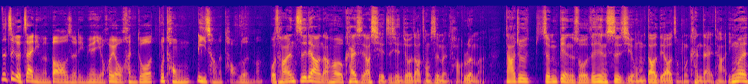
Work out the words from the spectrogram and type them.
那这个在你们报道者里面也会有很多不同立场的讨论吗？我查完资料，然后开始要写之前，就找同事们讨论嘛，大家就争辩说这件事情我们到底要怎么看待它？因为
